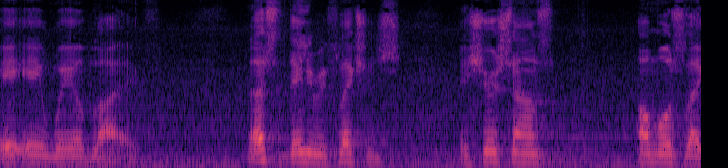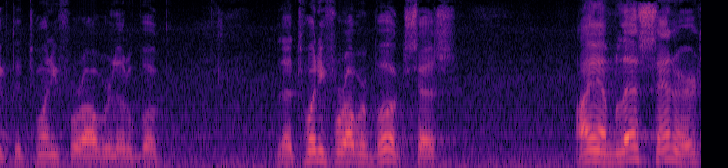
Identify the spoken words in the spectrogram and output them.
AA way of life. That's daily reflections. It sure sounds almost like the 24 hour little book the 24 hour book says, I am less centered.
